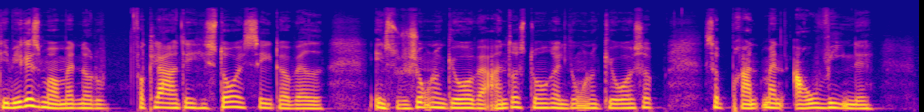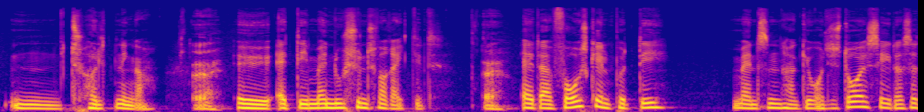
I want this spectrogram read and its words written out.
det virker som om, at når du forklarer det historisk set, og hvad institutioner gjorde, og hvad andre store religioner gjorde, så, så brændte man afvigende mm, tolkninger ja. øh, af det, man nu synes var rigtigt. Ja. Er der forskel på det, man sådan har gjort historisk set, og så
